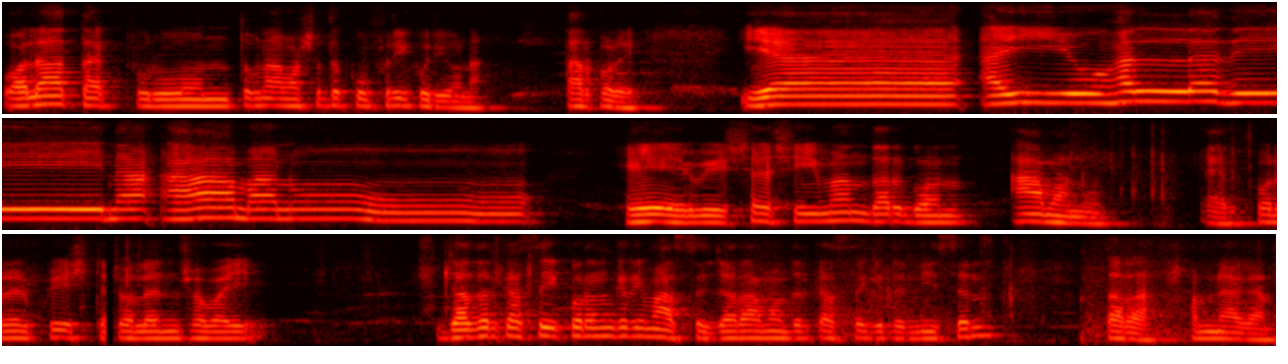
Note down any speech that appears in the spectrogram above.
ওয়ালা তাকফুরুন, তোমরা আমার সাথে কুফরি করিও না। তারপরে, ইয়া আইয়ুহাল্লাযীনা আমানু, হে বিশ্বাসী ইমানদারগণ, আমানু। এরপরের পৃষ্ঠা চলেন সবাই। যাদের কাছে এই কোরআন কারিম আছে, যারা আমাদের কাছ থেকে এটা নিছেন, তারা সামনে আগান।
